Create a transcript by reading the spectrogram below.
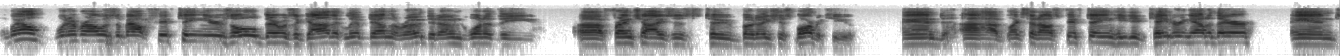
well, whenever I was about 15 years old, there was a guy that lived down the road that owned one of the uh, franchises to Bodacious Barbecue. And uh, like I said, I was 15. He did catering out of there. And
